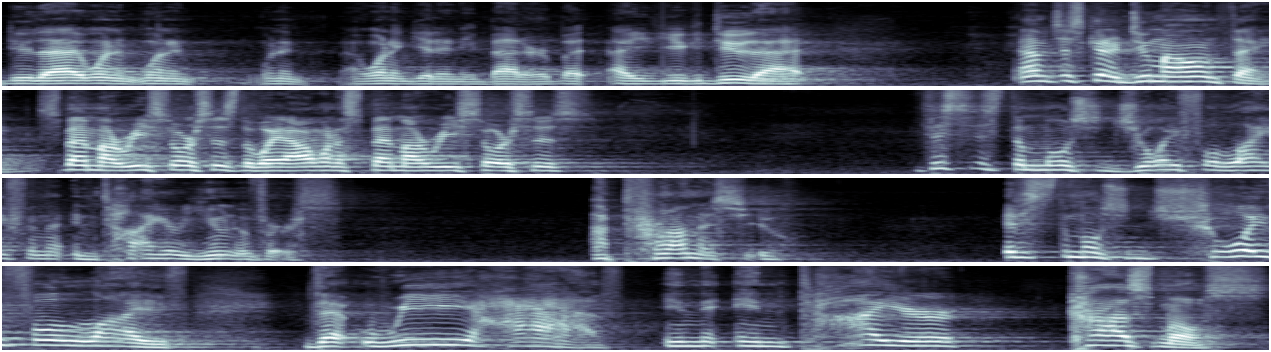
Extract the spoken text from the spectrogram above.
do that. I wouldn't, wouldn't, wouldn't, I wouldn't get any better, but I, you could do that. I'm just going to do my own thing, spend my resources the way I want to spend my resources. This is the most joyful life in the entire universe. I promise you. It is the most joyful life that we have in the entire cosmos.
